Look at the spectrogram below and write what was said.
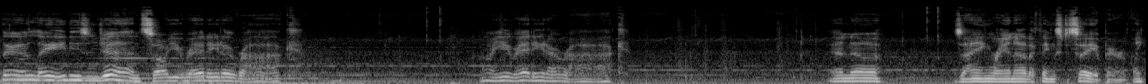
There, ladies and gents. Are you ready to rock? Are you ready to rock? And, uh, Zhang ran out of things to say, apparently.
